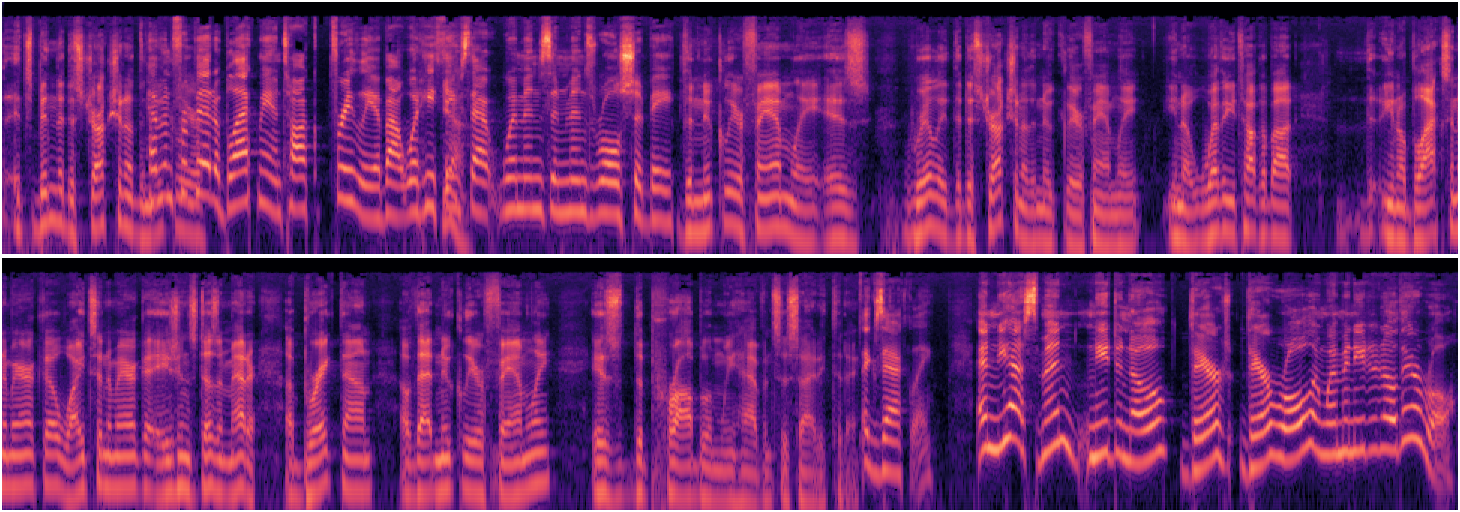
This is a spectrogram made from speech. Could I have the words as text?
It's been the destruction of the. Heaven nuclear, forbid a black man talk freely about what he thinks Yeah. that women's and men's roles should be. the nuclear family is really the destruction of the nuclear family. You know, whether you talk about you know blacks in America, whites in America, Asians doesn't matter. A breakdown of that nuclear family is the problem we have in society today. Exactly. And yes, men need to know their their role, and women need to know their role.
